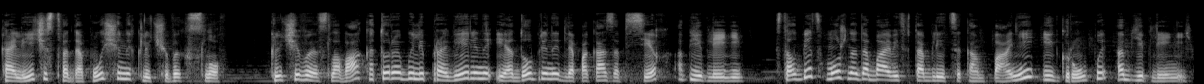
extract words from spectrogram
Количество допущенных ключевых слов. Ключевые слова, которые были проверены и одобрены для показа всех объявлений. Столбец можно добавить в таблицы компании и группы объявлений.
